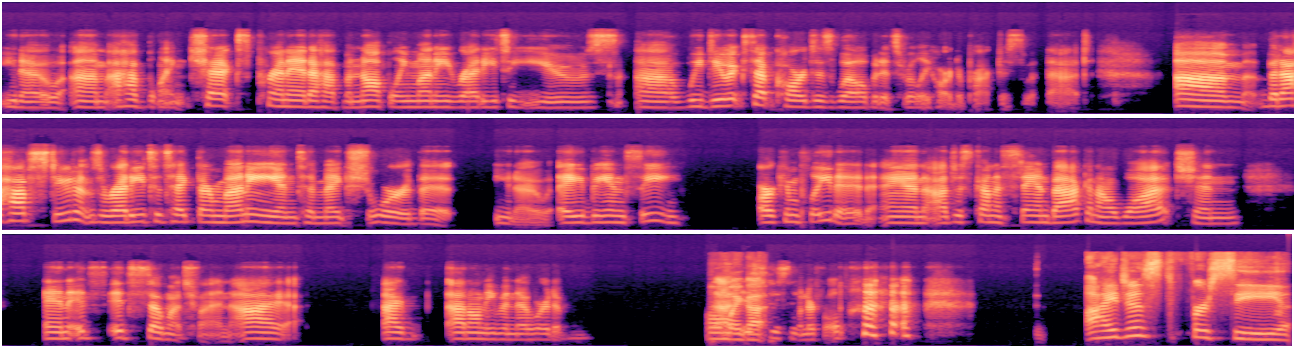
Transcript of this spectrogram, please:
You know um, i have blank checks printed i have monopoly money ready to use. Uh, we do accept cards as well but it's really hard to practice with that. Um, but i have students ready to take their money and to make sure that you know a b and c are completed. And i just kind of stand back and i watch and and it's it's so much fun. I i i don't even know where to oh my god it's wonderful I just foresee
